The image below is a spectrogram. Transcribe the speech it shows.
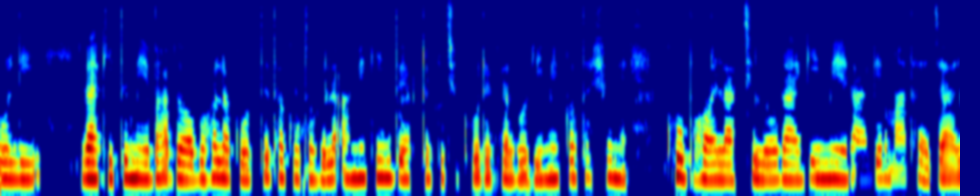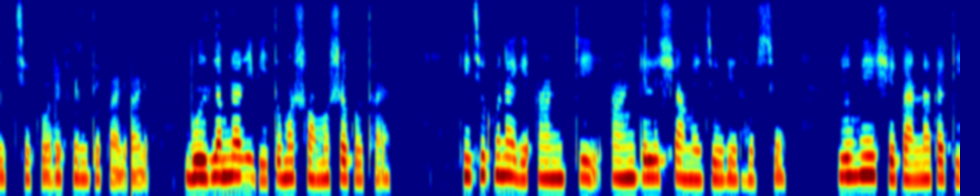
বলি রাখি, তুমি এভাবে অবহেলা করতে থাকো তবে আমি কিন্তু একটা কিছু করে ফেলব। রিমির কথা শুনে খুব ভয় লাগছিল। রাগী মেয়ের আগের মাথায় যা ইচ্ছে করে ফেলতে পারে। বুঝলাম না রিবি তোমার সমস্যা কোথায়? কিছুক্ষণ আগে আন্টি, আঙ্কেলের সামনে জড়িয়ে ধরছো। রুমে এসে কান্নাকাটি,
